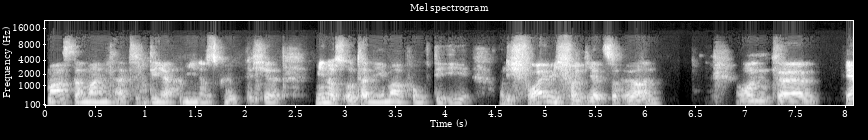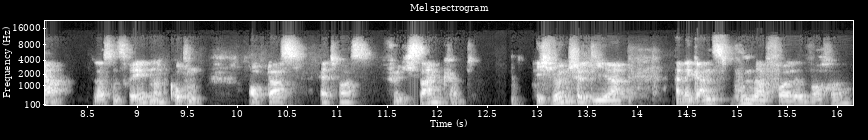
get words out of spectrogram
mastermind at der-glückliche-unternehmer.de und ich freue mich von dir zu hören und äh, ja, lass uns reden und gucken, ob das etwas für dich sein könnte. Ich wünsche dir eine ganz wundervolle Woche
